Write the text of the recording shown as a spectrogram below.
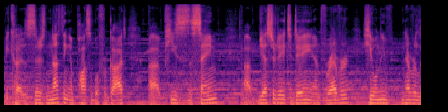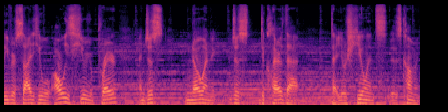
because there's nothing impossible for God. Uh, he's the same uh, yesterday, today, and forever. He will leave, never leave your side. He will always hear your prayer and just know and just declare that, that your healing is coming.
